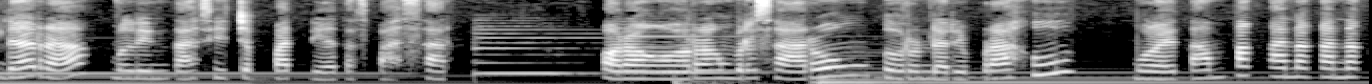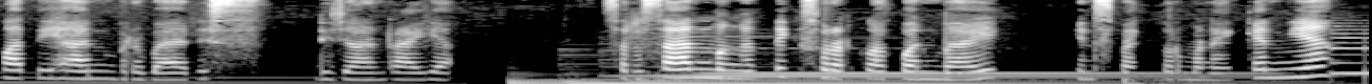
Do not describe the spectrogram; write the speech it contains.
dara melintasi cepat di atas pasar. Orang-orang bersarung turun dari perahu, mulai tampak anak-anak latihan berbaris di jalan raya. Sersan mengetik surat kelakuan baik, inspektur menaikkannya,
